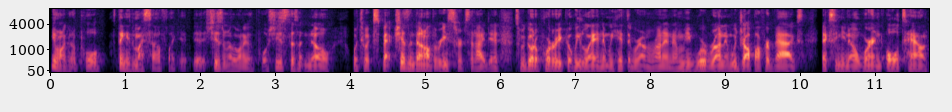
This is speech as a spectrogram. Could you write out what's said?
You don't want to go to the pool. I was thinking to myself, like, it, she doesn't really want to go to the pool. She just doesn't know what to expect. She hasn't done all the research that I did. So we go to Puerto Rico, we land, and we hit the ground running. I mean, we're running. We drop off our bags. Next thing you know, we're in Old Town.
